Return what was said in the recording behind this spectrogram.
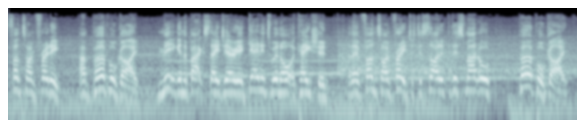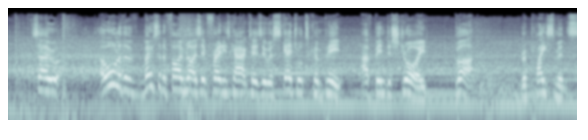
Funtime Freddy and Purple Guy meeting in the backstage area, getting into an altercation, and then Funtime Freddy just decided to dismantle Purple Guy. So all of the most of the Five Nights at Freddy's characters who were scheduled to compete have been destroyed, but replacements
